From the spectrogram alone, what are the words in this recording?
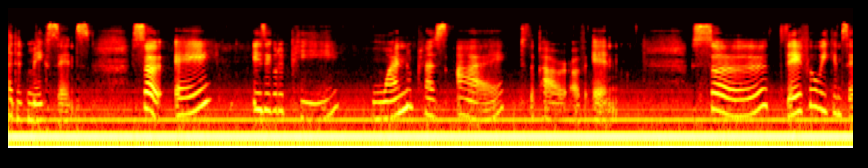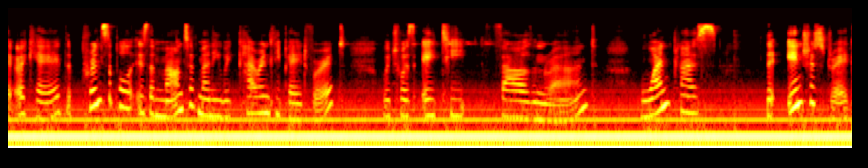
and it makes sense. So A is equal to P 1 plus I to the power of N. So therefore we can say, okay, the principal is the amount of money we currently paid for it, which was 80,000 Rand. 1 plus the interest rate,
